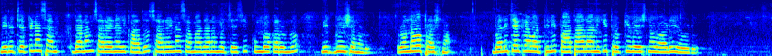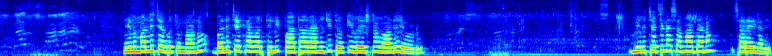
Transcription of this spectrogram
మీరు చెప్పిన సమాధానం సరైనది కాదు. సరైన సమాధానం వచ్చేసి కుంభకరుణుడు విద్భూషణుడు. రెండవ ప్రశ్న. బలి చక్రవర్తిని పాతాళానికి త్రొక్కివేసిన వాడు ఎవడు? నేను మళ్ళీ చెబుతున్నాను. బలి చక్రవర్తిని పాతాళానికి త్రొక్కివేసిన వాడు ఎవడు? మీరు చెప్పిన సమాధానం సరైనది.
